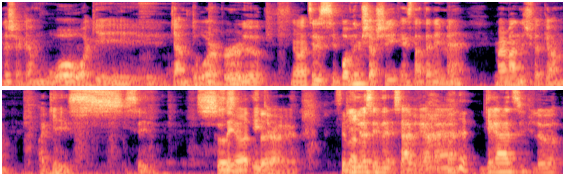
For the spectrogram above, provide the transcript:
Là, je suis comme, wow, ok, calme-toi un peu, là. Ouais. Tu sais, c'est pas venu me chercher instantanément, mais à un moment donné, je fais comme, ok, c'est. Ça, C'est écœurant. Puis là, c'est- ça a vraiment grandi, puis là,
